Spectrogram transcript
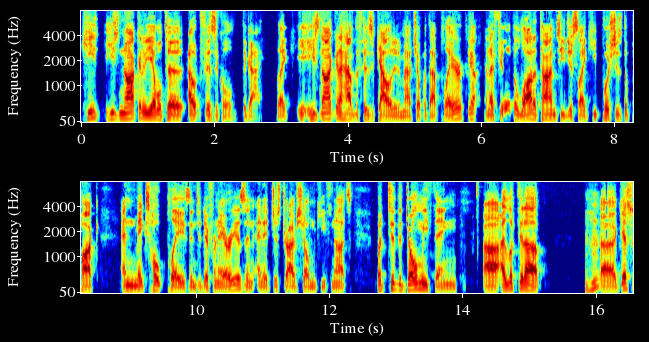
he he's not going to be able to out physical the guy. Like he's not going to have the physicality to match up with that player. Yeah. And I feel like a lot of times he just like he pushes the puck and makes hope plays into different areas and, and it just drives Sheldon Keefe nuts. But to the Domi thing, uh, I looked it up. Mm-hmm. Uh, guess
